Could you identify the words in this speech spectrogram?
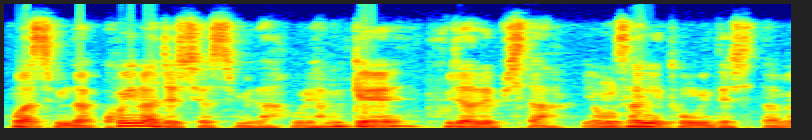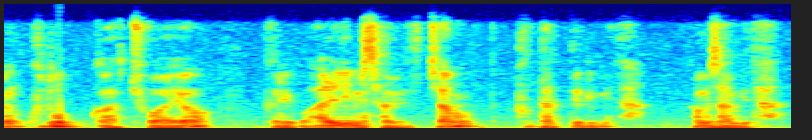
고맙습니다. 코인 아저씨였습니다. 우리 함께 부자 됩시다. 영상이 도움이 되셨다면 구독과 좋아요 그리고 알림 설정 부탁드립니다. 감사합니다.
